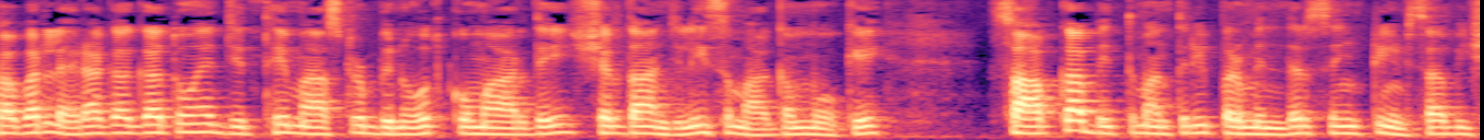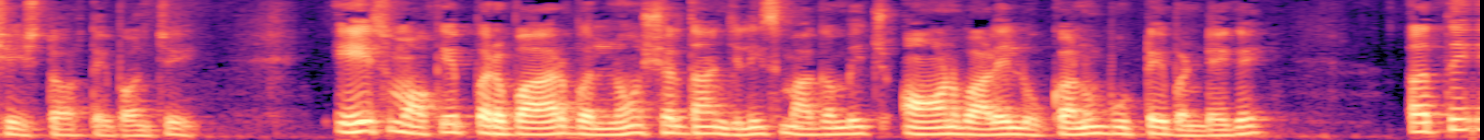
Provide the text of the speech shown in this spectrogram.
ਖਬਰ ਲਹਿਰਾ ਗਾਗਾ ਤੋਂ ਹੈ, ਜਿੱਥੇ ਮਾਸਟਰ ਵਿਨੋਦ ਕੁਮਾਰ ਦੇ ਸ਼ਰਧਾਂਜਲੀ ਸਮਾਗਮ ਮੌਕੇ ਸਾਬਕਾ ਵਿੱਤ ਮੰਤਰੀ ਪਰਮਿੰਦਰ ਸਿੰਘ ਢੀਂਡਸਾ ਵਿਸ਼ੇਸ਼ ਤੌਰ ਤੇ ਪਹੁੰਚੇ। ਇਸ ਮੌਕੇ ਪਰਿਵਾਰ ਵੱਲੋਂ ਸ਼ਰਧਾਂਜਲੀ ਸਮਾਗਮ ਵਿੱਚ ਆਉਣ ਵਾਲੇ ਲੋਕਾਂ ਨੂੰ ਬੂਟੇ ਵੰਡੇ ਗਏ ਅਤੇ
